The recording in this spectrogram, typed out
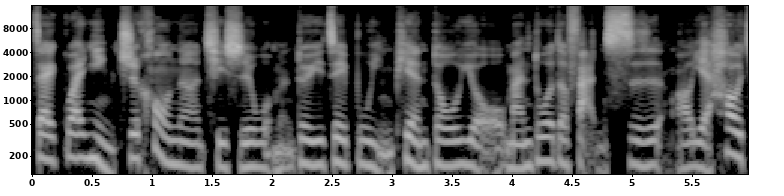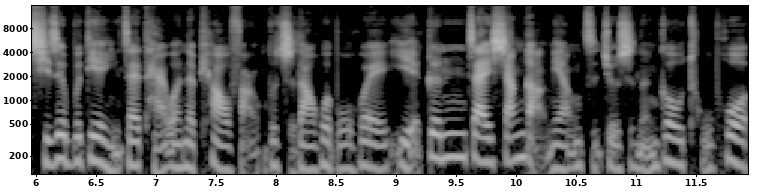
在观影之后呢，其实我们对于这部影片都有蛮多的反思哦，也好奇这部电影在台湾的票房，不知道会不会也跟在香港那样子，就是能够突破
